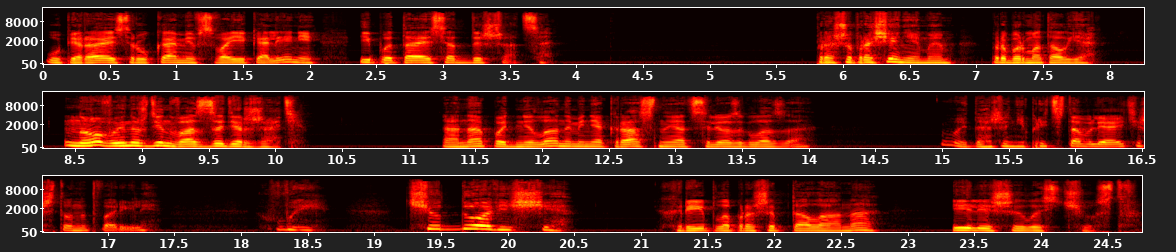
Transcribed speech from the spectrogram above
упираясь руками в свои колени и пытаясь отдышаться. «Прошу прощения, мэм», — пробормотал я, — «но вынужден вас задержать». Она подняла на меня красные от слез глаза. «Вы даже не представляете, что натворили. Вы чудовище!» Хрипло прошептала она и лишилась чувств.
